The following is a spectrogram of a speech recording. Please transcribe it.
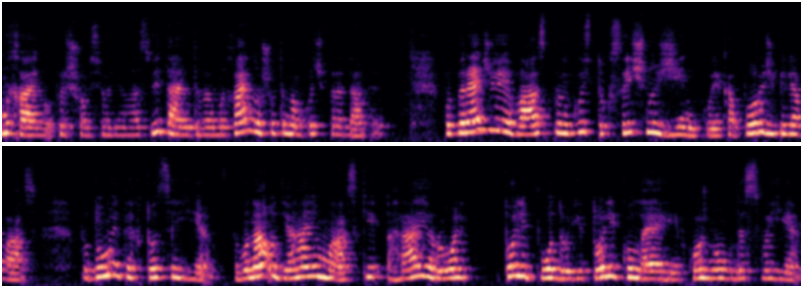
Михайло прийшов сьогодні до нас. Вітаємо тебе, Михайло. Що ти нам хочеш передати? Попереджує вас про якусь токсичну жінку, яка поруч біля вас. Подумайте, хто це є. Вона одягає маски, грає роль то лі подруги, то лі колеги, в кожного буде своє.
